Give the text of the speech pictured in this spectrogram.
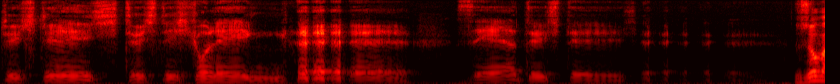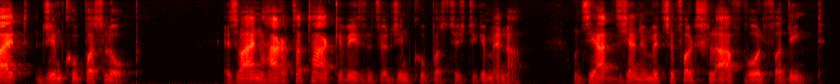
Tüchtig, tüchtig, Kollegen. Sehr tüchtig. Soweit Jim Coopers Lob. Es war ein harter Tag gewesen für Jim Coopers tüchtige Männer, und sie hatten sich eine Mütze voll Schlaf wohl verdient.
